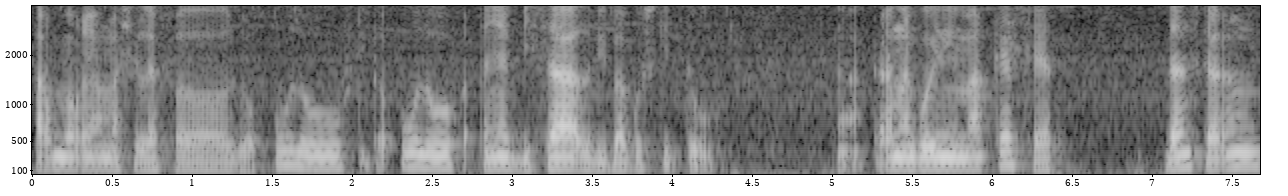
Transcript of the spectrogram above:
armor yang masih level 20, 30 katanya bisa lebih bagus gitu. Nah karena gue ini pakai set, dan sekarang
